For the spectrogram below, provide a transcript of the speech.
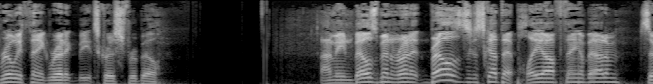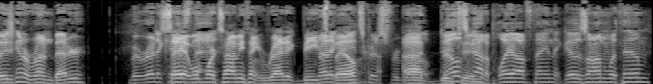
really think Reddick beats Christopher Bell. I mean, Bell's been running. Bell's just got that playoff thing about him, so he's going to run better. But Reddick Say has it one that- more time. You think Reddick beats Reddick Bell? beats Christopher I Bell. do Bell's too. got a playoff thing that goes on with him,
